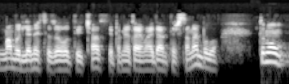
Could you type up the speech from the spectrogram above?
Мабуть, для них це золотий час. Я пам'ятаю, Майдан теж саме було. Тому.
